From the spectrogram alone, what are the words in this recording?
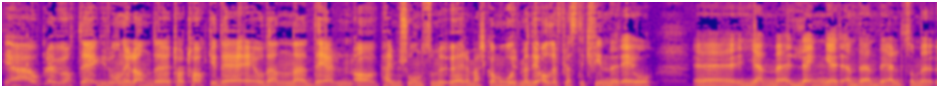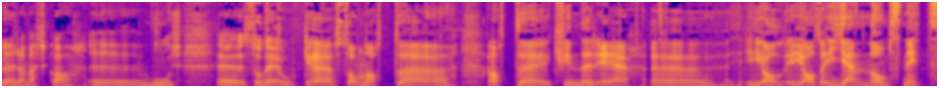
Ja, jeg opplever jo at det Gro Nylander tar tak i, det er jo den delen av permisjonen som er øremerka mor. Men de aller fleste kvinner er jo Eh, hjemme lenger enn den delen som er øremerka eh, mor. Eh, så det er jo ikke sånn at, at kvinner er i, altså i gjennomsnitt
